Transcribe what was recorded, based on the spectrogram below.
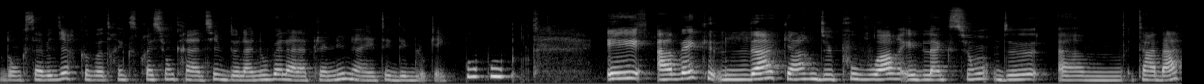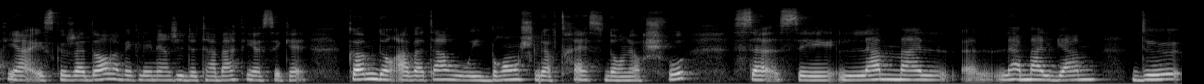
Donc ça veut dire que votre expression créative de la nouvelle à la pleine lune a été débloquée. Poup, poup. Et avec la carte du pouvoir et de l'action de euh, Tabathia, et ce que j'adore avec l'énergie de Tabathia, c'est que comme dans Avatar où ils branchent leurs tresses dans leurs chevaux, c'est l'amalgame de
